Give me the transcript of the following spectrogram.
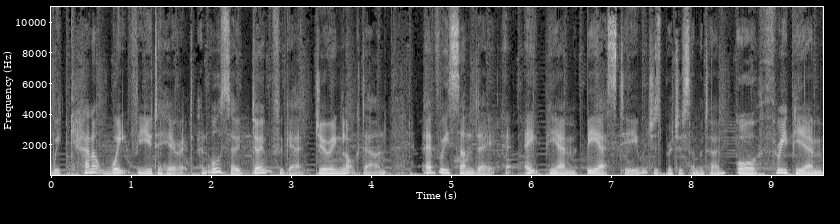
We cannot wait for you to hear it. And also, don't forget, during lockdown, every Sunday at 8 pm BST, which is British summertime, or 3 pm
